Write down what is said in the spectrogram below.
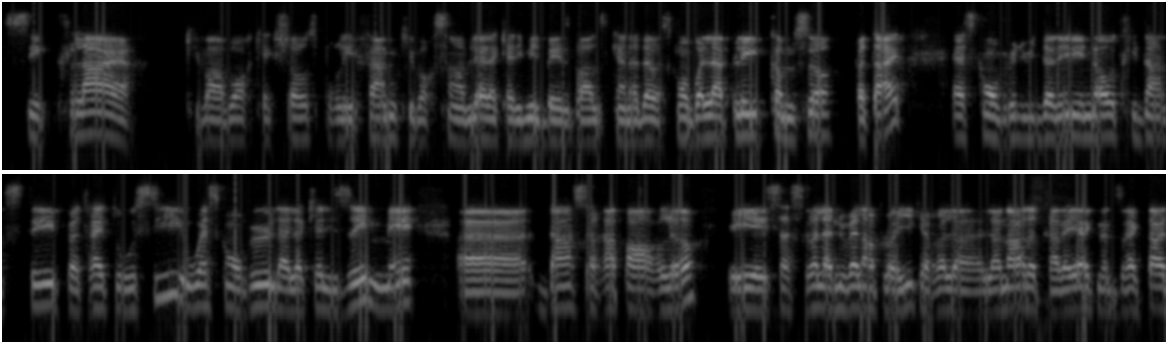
c'est clair qu'il va avoir quelque chose pour les femmes qui va ressembler à l'Académie de baseball du Canada. Est-ce qu'on va l'appeler comme ça? Peut-être. Est-ce qu'on veut lui donner une autre identité? Peut-être aussi. Ou est-ce qu'on veut la localiser? Mais euh, dans ce rapport-là, et ça sera la nouvelle employée qui aura l'honneur de travailler avec notre directeur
